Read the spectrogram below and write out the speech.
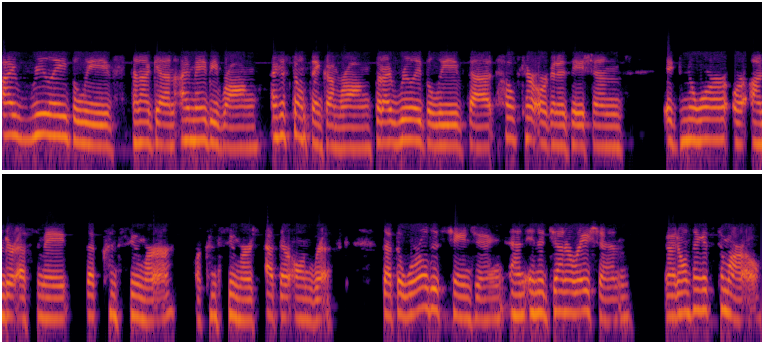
I really believe, and again, I may be wrong. I just don't think I'm wrong, but I really believe that healthcare organizations ignore or underestimate the consumer or consumers at their own risk. That the world is changing and in a generation, I don't think it's tomorrow,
